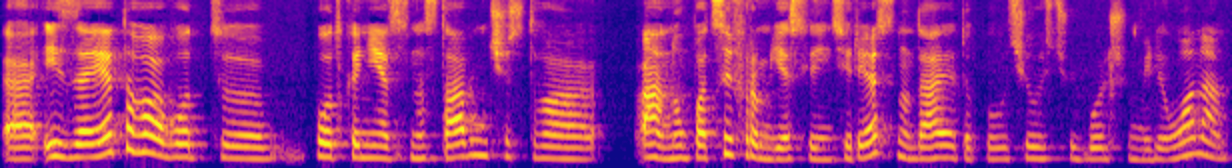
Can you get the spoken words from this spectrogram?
Э, из-за этого вот э, под конец наставничества, а, ну по цифрам, если интересно, да, это получилось чуть больше миллиона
